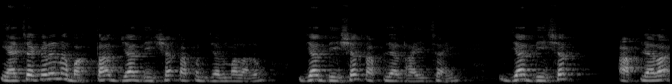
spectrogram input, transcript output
याच्याकडे न बघता ज्या देशात आपण जन्माला आलो ज्या देशात आपल्याला राहायचं आहे ज्या देशात आपल्याला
